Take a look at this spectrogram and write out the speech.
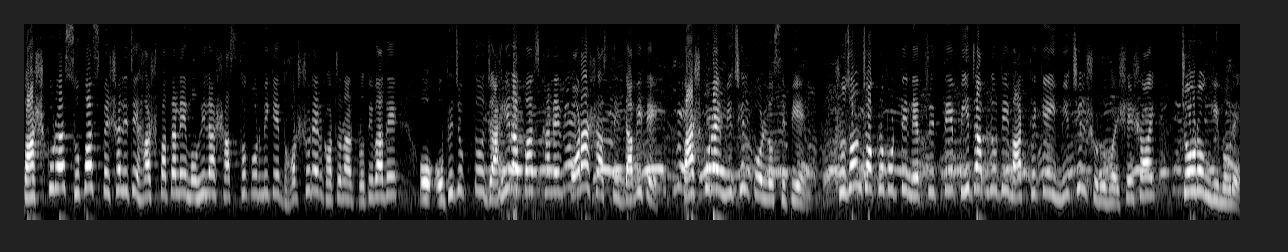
পাঁশকুড়া সুপার স্পেশালিটি হাসপাতালে মহিলা স্বাস্থ্যকর্মীকে ধর্ষণের ঘটনার প্রতিবাদে ও অভিযুক্ত জাহির আব্বাস খানের কড়া শাস্তির দাবিতে পাঁশকুড়ায় মিছিল করল সিপিএম। সুজন চক্রবর্তীর নেতৃত্বে পিডাব্লিউডি মাঠ থেকে এই মিছিল শুরু হয়ে শেষ হয় চৌরঙ্গি মোড়ে।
